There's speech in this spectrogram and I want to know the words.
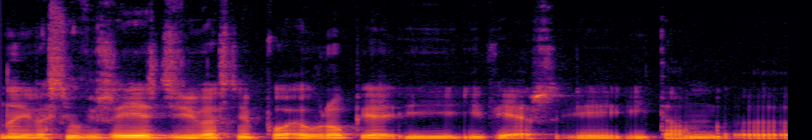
No i właśnie mówi, że jeździ właśnie po Europie i, i wiesz, i, i tam e,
